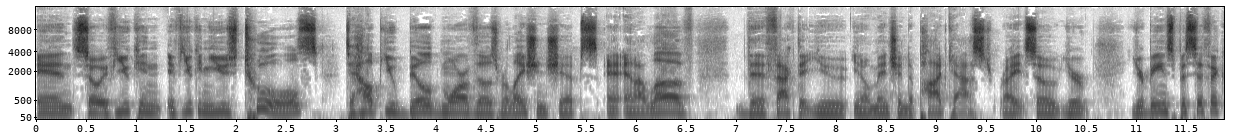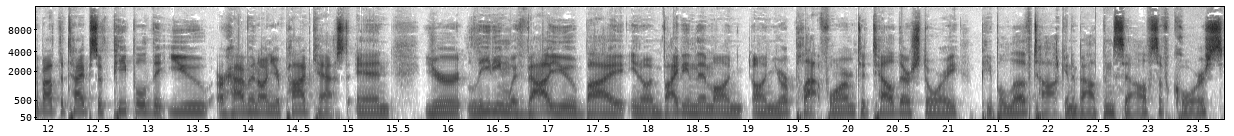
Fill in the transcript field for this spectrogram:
And so if you can if you can use tools to help you build more of those relationships, and, and I love the fact that you you know mentioned a podcast, right? So you're you're being specific about the types of people that you are having on your podcast and you're leading with value by you know inviting them on on your platform to tell their story. People love talking about themselves of course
